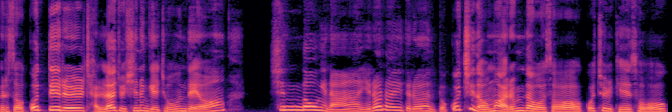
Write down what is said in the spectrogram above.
그래서 꽃대를 잘라주시는 게 좋은데요. 신동이나 이런 아이들은 또 꽃이 너무 아름다워서 꽃을 계속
